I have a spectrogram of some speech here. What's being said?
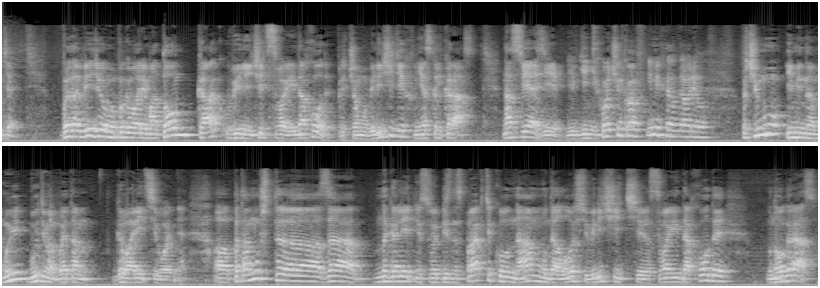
Здравствуйте! В этом видео мы поговорим о том, как увеличить свои доходы, причем увеличить их в несколько раз. На связи Евгений Ходченков и Михаил Гаврилов. Почему именно мы будем об этом говорить сегодня? А, потому что за многолетнюю свою бизнес-практику нам удалось увеличить свои доходы много раз.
